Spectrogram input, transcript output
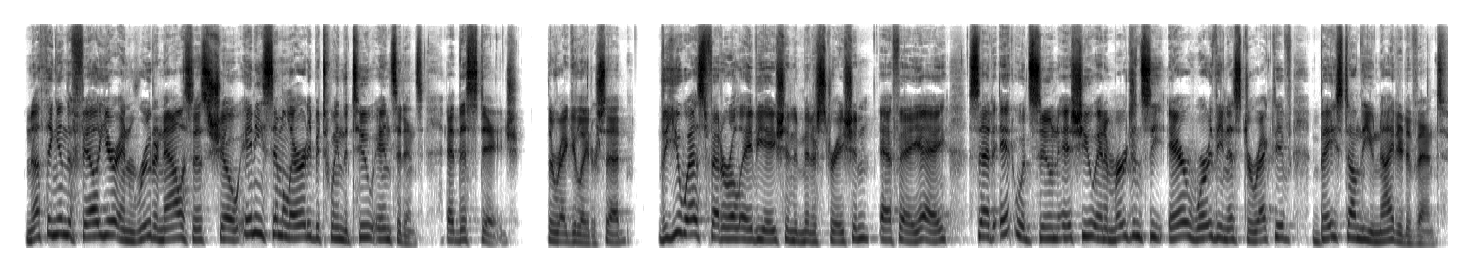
Nothing in the failure and root analysis show any similarity between the two incidents at this stage, the regulator said. The U.S. Federal Aviation Administration, FAA, said it would soon issue an emergency airworthiness directive based on the United event.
